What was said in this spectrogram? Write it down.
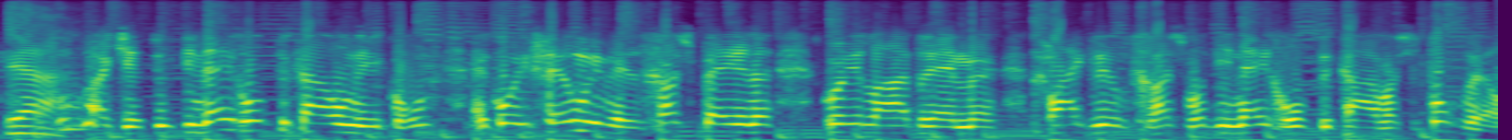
Ja. Vroeger had je natuurlijk die 900 pk onder je kont. En kon je veel meer met het gas spelen, kon je laat remmen, gelijk weer op het gas, want die 900 pk was er toch wel.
